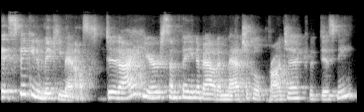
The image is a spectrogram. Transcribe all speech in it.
It's speaking of Mickey Mouse, did I hear something about a magical project with Disney?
